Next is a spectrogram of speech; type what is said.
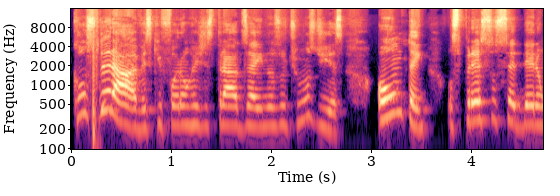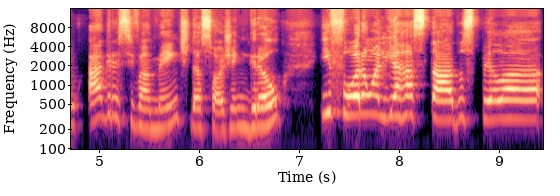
consideráveis que foram registrados aí nos últimos dias. Ontem, os preços cederam agressivamente da soja em grão e foram ali arrastados pela,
